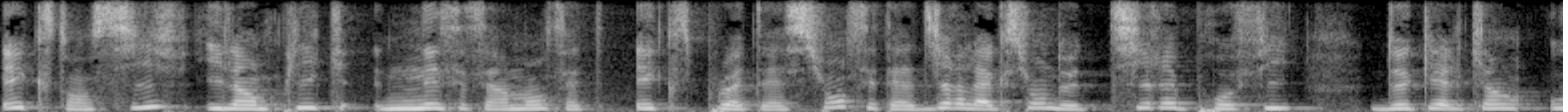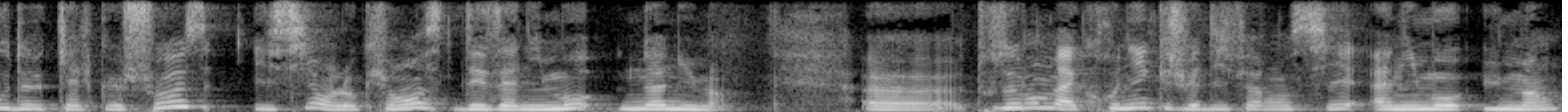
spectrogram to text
extensif, il implique nécessairement cette exploitation, c'est-à-dire l'action de tirer profit de quelqu'un ou de quelque chose, ici en l'occurrence des animaux non humains. Euh, tout au long de ma chronique, je vais différencier animaux humains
